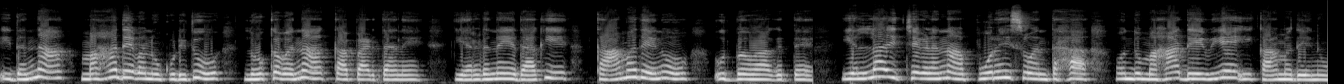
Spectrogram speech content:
ಇದನ್ನು ಮಹಾದೇವನು ಕುಡಿದು ಲೋಕವನ್ನು ಕಾಪಾಡ್ತಾನೆ. ಎರಡನೆಯದಾಗಿ ಕಾಮಧೇನು ಉದ್ಭವ ಆಗುತ್ತೆ ಎಲ್ಲ ಇಚ್ಛೆಗಳನ್ನು ಪೂರೈಸುವಂತಹ ಒಂದು ಮಹಾದೇವಿಯೇ ಈ ಕಾಮಧೇನು.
